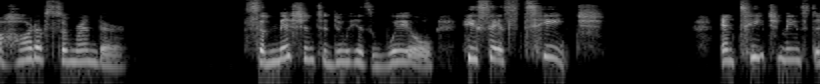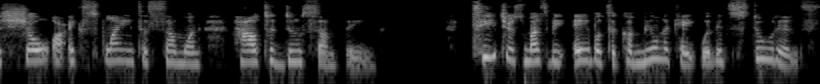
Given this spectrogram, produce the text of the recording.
a heart of surrender, submission to do his will. He says, Teach. And teach means to show or explain to someone how to do something. Teachers must be able to communicate with its students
